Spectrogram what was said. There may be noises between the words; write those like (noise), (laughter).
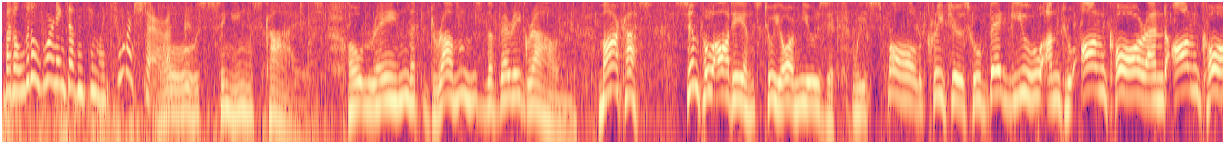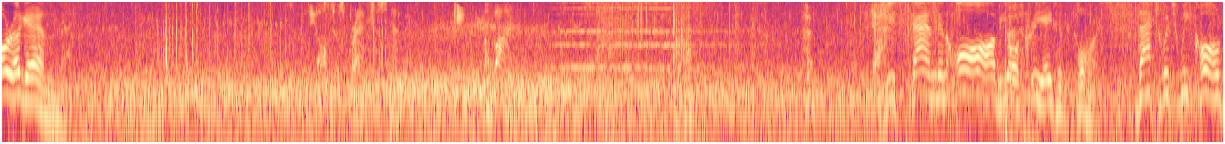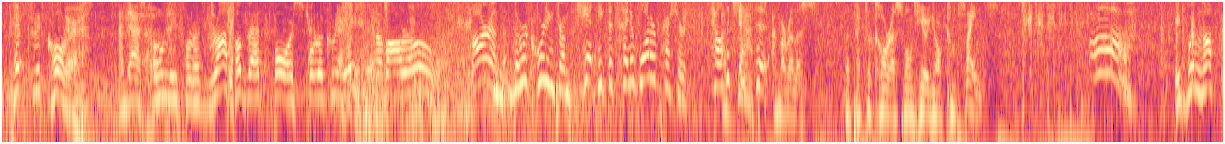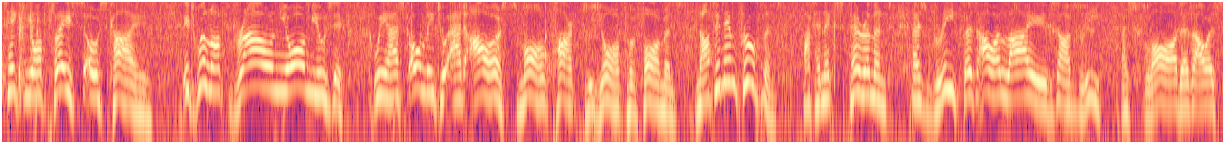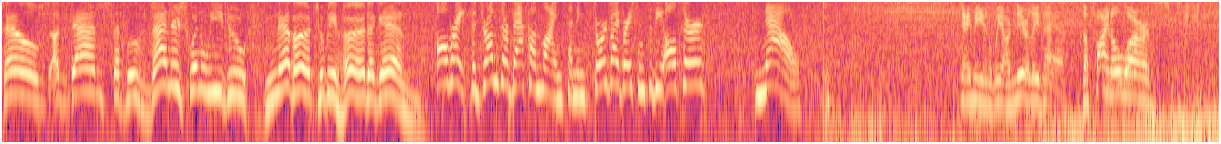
but a little warning doesn't seem like too much to ask. Oh, singing skies. Oh, rain that drums the very ground. Mark us, simple audience, to your music. We small creatures who beg you unto encore and encore again. The altar's branch is snapping. Keep a vine. We stand in awe of your creative force, that which we call Petrichorus, and ask only for a drop of that force for a creation of our own. Arum, the recording drums can't take this kind of water pressure. Tell the keep Adapt, to. Amaryllis. The Petrichorus won't hear your complaints. It will not take your place, O skies. It will not drown your music. We ask only to add our small part to your performance. Not an improvement, but an experiment as brief as our lives are brief, as flawed as ourselves. A dance that will vanish when we do, never to be heard again. All right, the drums are back online, sending stored vibrations to the altar now. Damien, we are nearly there. The final words.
